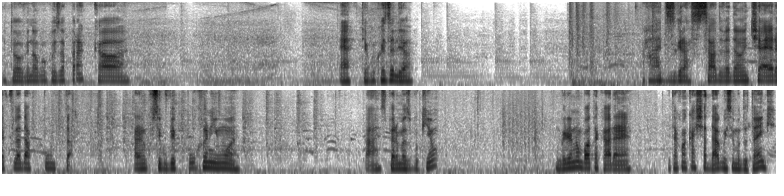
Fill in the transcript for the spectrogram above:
Eu tô ouvindo alguma coisa pra cá, ó. É, tem alguma coisa ali, ó. Ah, desgraçado, vai dar antiaérea, filha da puta. Cara, não consigo ver porra nenhuma. Tá, espera mais um pouquinho. O guri não bota a cara, né? Ele tá com uma caixa d'água em cima do tanque.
